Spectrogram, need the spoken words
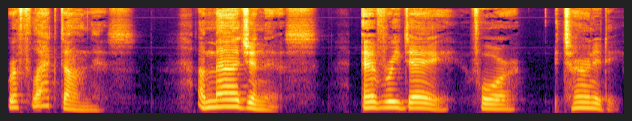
reflect on this. Imagine this every day for eternity.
